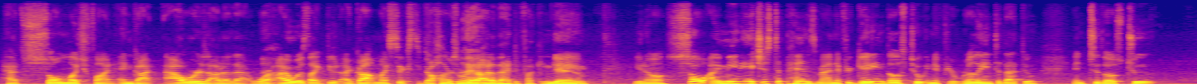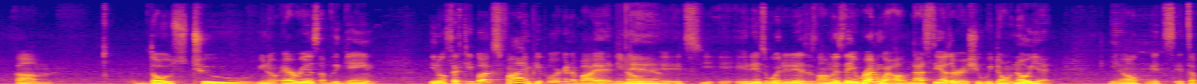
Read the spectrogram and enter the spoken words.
Had so much fun and got hours out of that. Where. I was like, dude, I got my sixty dollars worth Yeah. out of that fucking Yeah. You know so i mean it just depends man if you're getting those two and if you're really into that too into those two um those two you know areas of the game you know, fifty bucks, fine. People are gonna buy it. You know, Yeah. It's it is what it is. As long as they run well, and that's the other issue we don't know yet. You know, it's it's a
